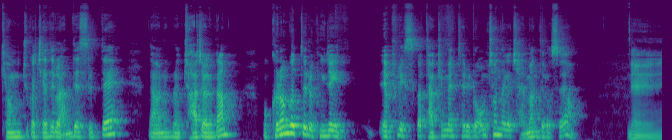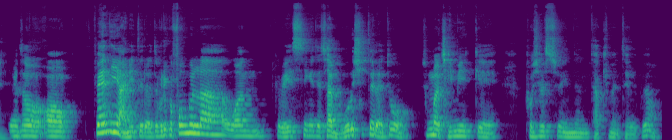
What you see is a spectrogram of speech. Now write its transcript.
경주가 제대로 안 됐을 때 나오는 그런 좌절감 뭐 그런 것들을 굉장히 넷플릭스가 다큐멘터리로 엄청나게 잘 만들었어요. 네. 그래서 어, 팬이 아니더라도 그리고 포뮬라 1그 레이싱에 대해 잘 모르시더라도 정말 재미있게 보실 수 있는 다큐멘터리고요.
